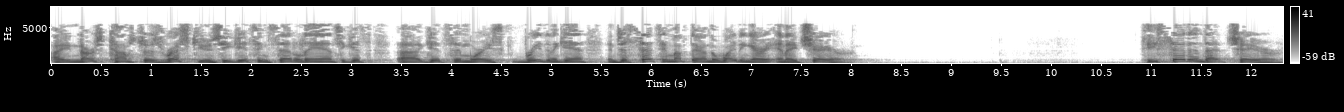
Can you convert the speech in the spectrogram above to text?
a nurse comes to his rescue and she gets him settled in. She gets uh, gets him where he's breathing again and just sets him up there in the waiting area in a chair. He sat in that chair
